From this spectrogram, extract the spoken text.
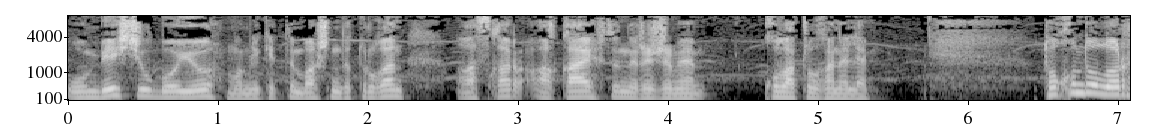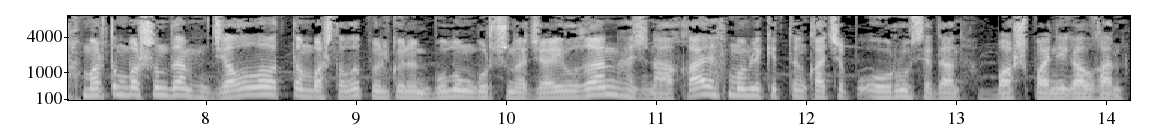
он беш жыл бою мамлекеттин башында турган аскар акаевдин режими кулатылган эле. Толкундоолор марттын башында жалал абадтан башталып өлкөнүн булуң бурчуна жайылган жана акаев мамлекеттен качып орусиядан башпаанек алган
